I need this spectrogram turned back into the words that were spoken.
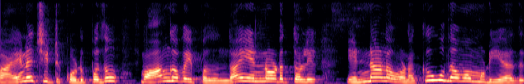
பயணச்சீட்டு கொடுப்பதும் வாங்க வைப்பதும் தான் என்னோட தொழில். என்னால் உனக்கு உதவ முடியாது.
